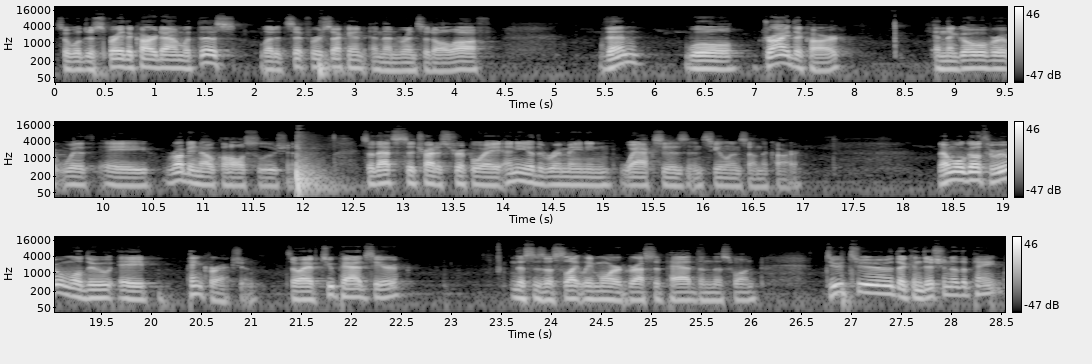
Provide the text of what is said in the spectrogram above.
So we'll just spray the car down with this, let it sit for a second, and then rinse it all off. Then we'll dry the car and then go over it with a rubbing alcohol solution. So that's to try to strip away any of the remaining waxes and sealants on the car. Then we'll go through and we'll do a paint correction. So I have two pads here. This is a slightly more aggressive pad than this one. Due to the condition of the paint,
